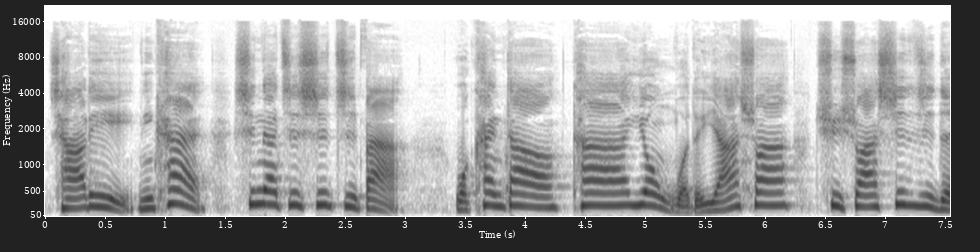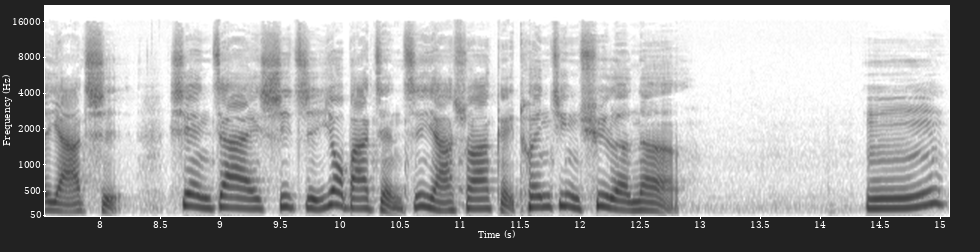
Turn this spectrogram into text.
查理，你看是那只狮子吧？我看到它用我的牙刷去刷狮子的牙齿，现在狮子又把整只牙刷给吞进去了呢。”嗯，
